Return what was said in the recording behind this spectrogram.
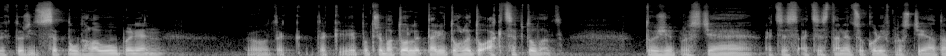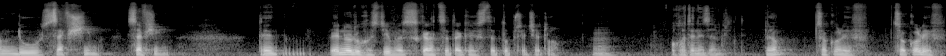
jak to říct, setnout hlavu úplně. Hmm jo, tak, tak je potřeba to, tady tohle to akceptovat. To, že prostě, ať se, ať se stane cokoliv, prostě já tam jdu se vším, se vším. Je v jednoduchosti, ve zkratce, tak, jak jste to přečetl. Hmm. Ochotený zemřít. Jo, cokoliv, cokoliv.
